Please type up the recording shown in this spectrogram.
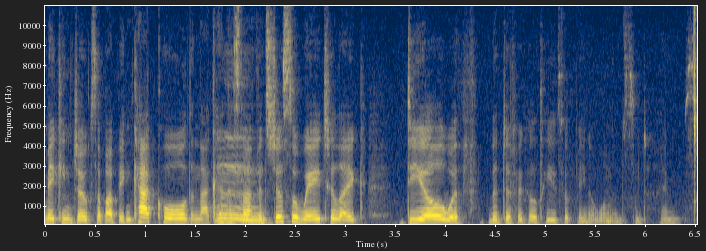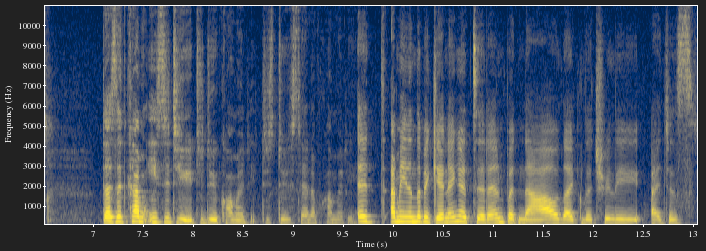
making jokes about being catcalled and that kind of Mm. stuff it's just a way to like deal with the difficulties of being a woman sometimes Does it come easy to you to do comedy, to do stand up comedy? it i mean in the beginning it didn't but now like literally i just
